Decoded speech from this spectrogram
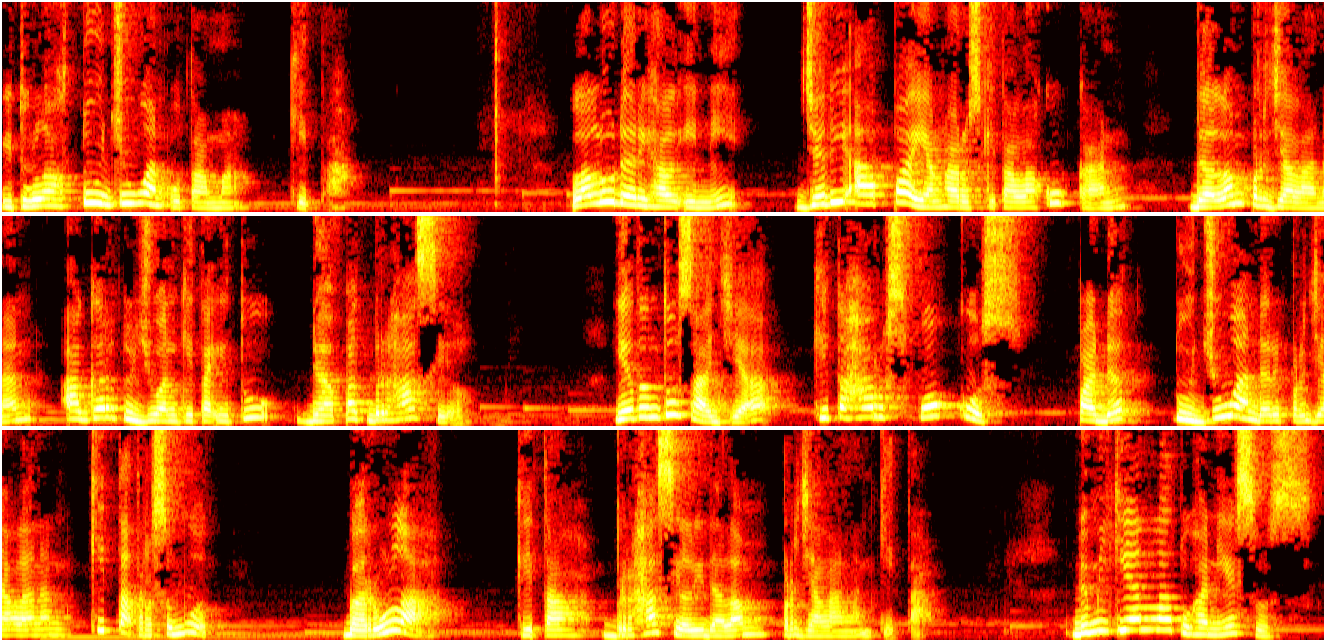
itulah tujuan utama kita. Lalu dari hal ini, jadi apa yang harus kita lakukan dalam perjalanan agar tujuan kita itu dapat berhasil? Ya tentu saja kita harus fokus pada tujuan dari perjalanan kita tersebut barulah kita berhasil di dalam perjalanan kita. Demikianlah Tuhan Yesus.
